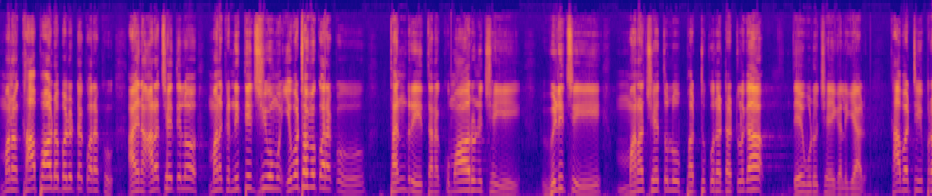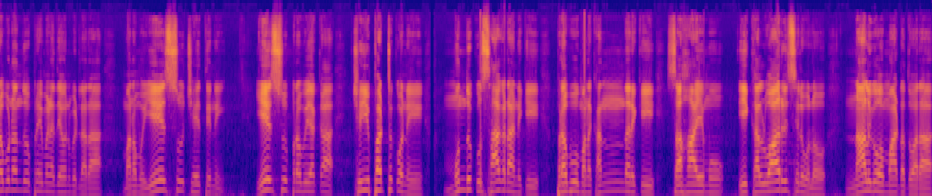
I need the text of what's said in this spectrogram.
మనం కాపాడబడుట కొరకు ఆయన అరచేతిలో మనకు నిత్య జీవము ఇవ్వటము కొరకు తండ్రి తన కుమారుని చెయ్యి విడిచి మన చేతులు పట్టుకునేటట్లుగా దేవుడు చేయగలిగాడు. కాబట్టి ప్రభునందు ప్రేమైన దేవుని బిడ్డారా మనము ఏసు చేతిని ఏసు ప్రభు యొక్క చెయ్యి పట్టుకొని ముందుకు సాగడానికి ప్రభు మనకందరికీ సహాయము. ఈ కల్వారి సెలవులో నాలుగవ మాట ద్వారా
